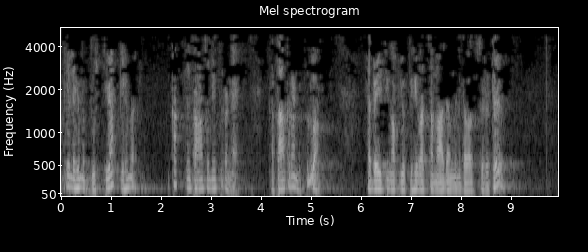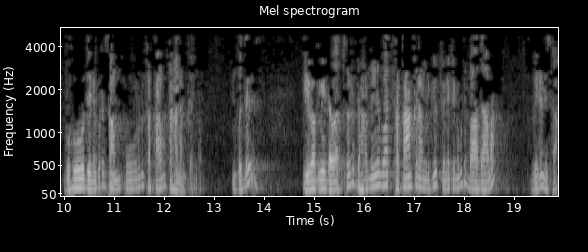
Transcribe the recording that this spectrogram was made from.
කියලා එහෙම දෘෂ්ටියක් එහෙම එකක් මේ ශාසනය තුර නැහැ. කතා කරන්න පුළුවන්. හැබැයි ඉතින් අපි ඔත් හේවත් සමාදන් වෙන දවස්වලට බොහෝ දෙනෙකුට සම්පූර්ණ කතාව තහනම් කරනවා. මොකද ඒ වගේ දවස්වල ධර්මයේවත් කතා කරන්න ගියොත් වෙන කෙනෙකුට බාධාවක් වෙන නිසා.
